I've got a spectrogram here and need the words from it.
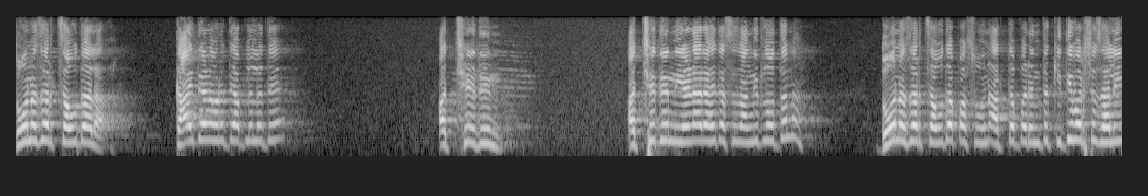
दोन हजार चौदाला काय देणार होते आपल्याला ते? अच्छे दिन. अच्छे दिन येणार आहेत असं सांगितलं होतं ना? दोन हजार चौदा पासून आतापर्यंत किती वर्ष झाली?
